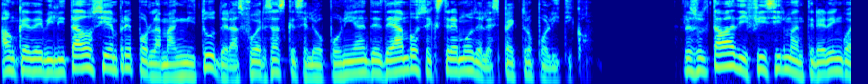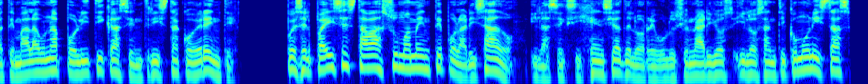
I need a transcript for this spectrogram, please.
aunque debilitado siempre por la magnitud de las fuerzas que se le oponían desde ambos extremos del espectro político. Resultaba difícil mantener en Guatemala una política centrista coherente, pues el país estaba sumamente polarizado y las exigencias de los revolucionarios y los anticomunistas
